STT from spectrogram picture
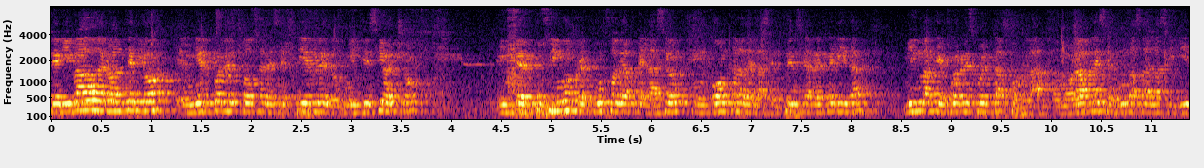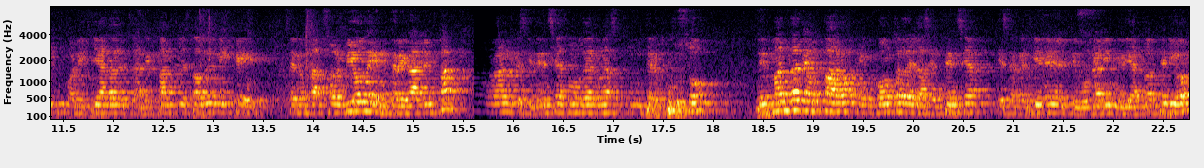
derivado de lo anterior, el miércoles 12 de septiembre de 2018 interpusimos recurso de apelación en contra de la sentencia referida, misma que fue resuelta por la Honorable Segunda Sala Civil Colegiada de Tlanepantla, Estado de México, se nos absolvió de entregar el parque. Residencias Modernas interpuso demanda de amparo en contra de la sentencia que se refiere en el tribunal inmediato anterior,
